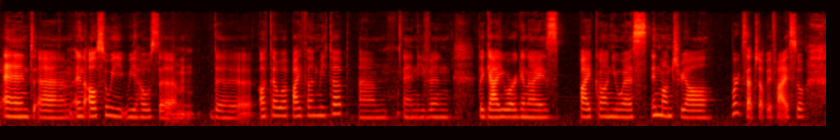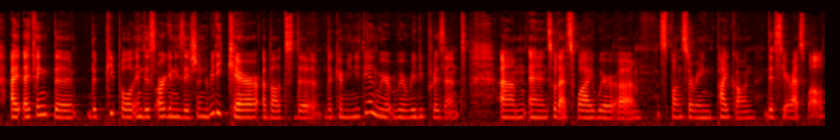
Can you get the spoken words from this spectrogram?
and um, and also we we host um, the Ottawa Python meetup, um, and even the guy who organized PyCon US in Montreal works at Shopify. So I, I, think the, the people in this organization really care about the, the community and we're, we're really present. Um, and so that's why we're um, sponsoring PyCon this year as well.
